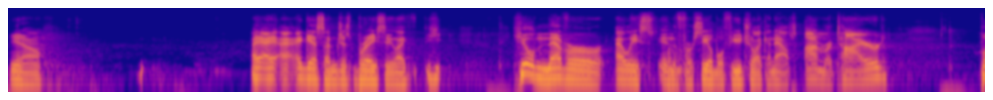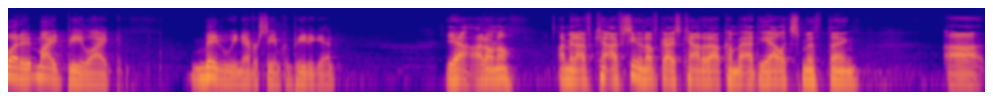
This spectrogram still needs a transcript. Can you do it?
you know, I, I, I guess I'm just bracing. Like he, he'll never, at least in the foreseeable future, like announce I'm retired. But it might be like maybe we never see him compete again. yeah. I don't know. I mean, I've I've seen enough guys count it out come at the Alex Smith thing. Uh,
